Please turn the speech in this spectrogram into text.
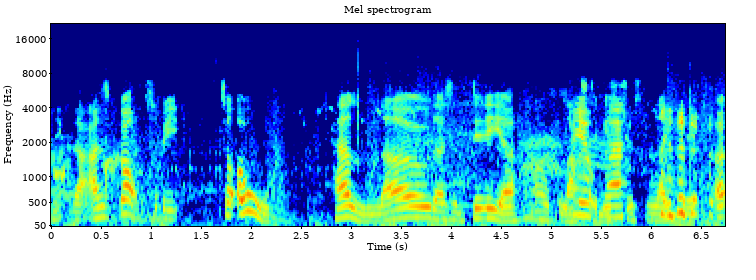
nick that. There's got to be. So, oh, hello. There's a deer. Oh, blasting! there. He's just laid it. Uh,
